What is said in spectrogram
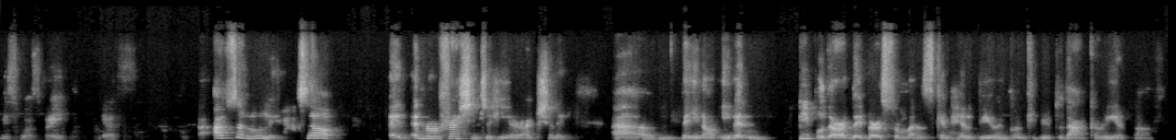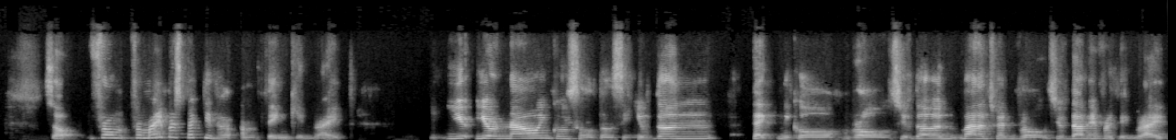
this was great yes. Absolutely. So and, and refreshing to hear actually um, that, you know, even people that are diverse from us can help you and contribute to that career path. So from, from my perspective, I'm thinking, right, you, you're now in consultancy, you've done technical roles, you've done management roles, you've done everything, right?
